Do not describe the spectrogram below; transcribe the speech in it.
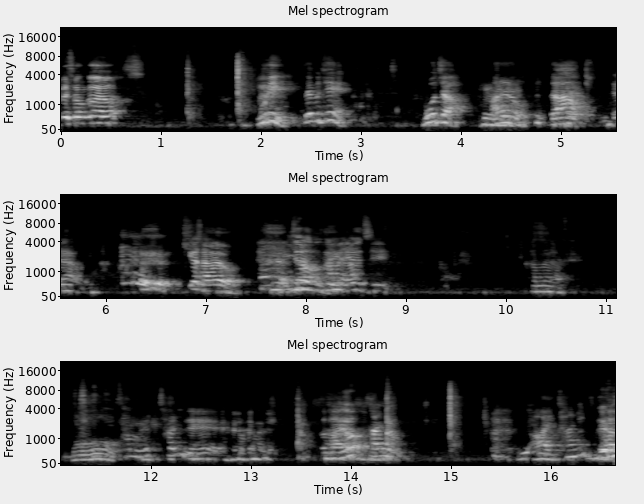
왜 전가요? 우리 세븐틴 모자 아래로 다운. 키가 작아요. 이제라도 더 얘기해야지. 카메라 뭐 3을 차이네. 나요? 아, 이 찬이? 야, 야,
